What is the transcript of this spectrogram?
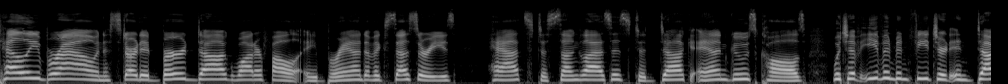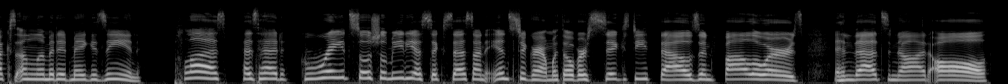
Kelly Brown started Bird Dog Waterfowl, a brand of accessories, hats to sunglasses to duck and goose calls, which have even been featured in Ducks Unlimited magazine. Plus, has had great social media success on Instagram with over 60,000 followers. And that's not all.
